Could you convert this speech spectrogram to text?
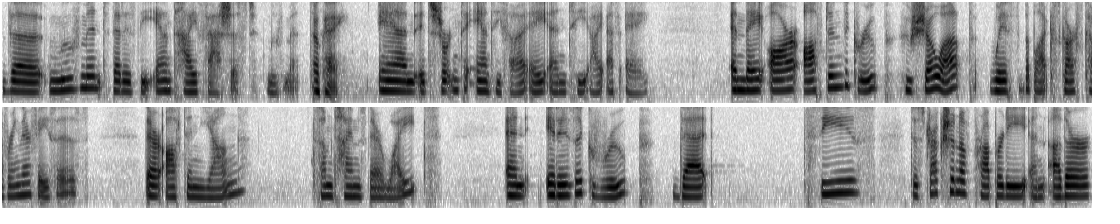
the movement that is the anti fascist movement. Okay. And it's shortened to Antifa, A N T I F A. And they are often the group who show up with the black scarf covering their faces. They're often young, sometimes they're white, and it is a group that sees destruction of property and other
